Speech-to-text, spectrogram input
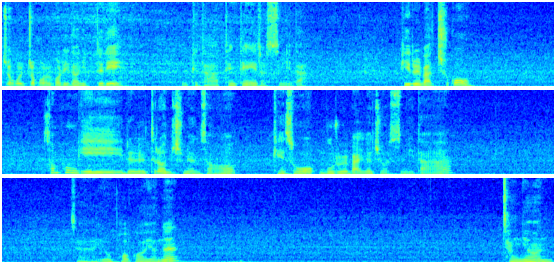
쪼글쪼글거리던 잎들이 이렇게 다 탱탱해졌습니다. 비를 맞추고 선풍기를 틀어주면서 계속 물을 말려주었습니다. 자, 요 버거연은 작년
